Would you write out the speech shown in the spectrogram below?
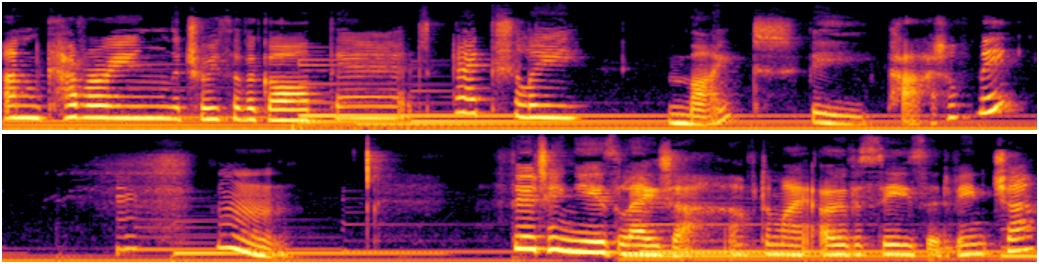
uncovering the truth of a God that actually might be part of me. Hmm. 13 years later, after my overseas adventure,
